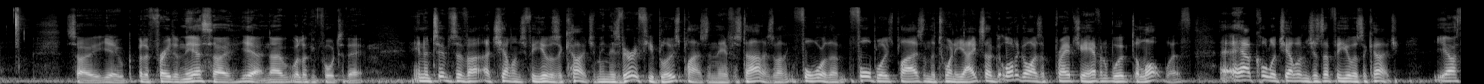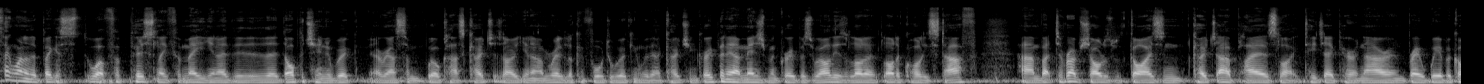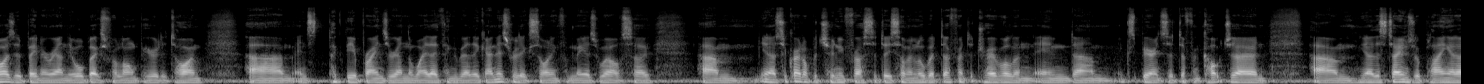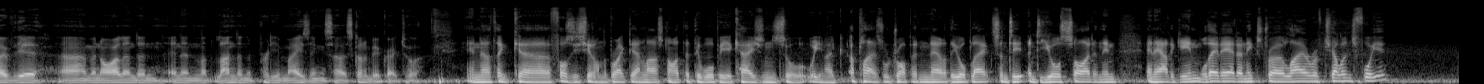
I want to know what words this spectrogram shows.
so yeah, a bit of freedom there. So yeah, no, we're looking forward to that. And in terms of a, a, challenge for you as a coach, I mean, there's very few Blues players in there for starters. I think four of them, four Blues players in the 28. So a lot of guys that perhaps you haven't worked a lot with. How cool a challenge is it for you as a coach? Yeah, I think one of the biggest, well, for personally for me, you know, the, the, the opportunity to work around some world class coaches. I, you know, I'm really looking forward to working with our coaching group and our management group as well. There's a lot of lot of quality staff, um, but to rub shoulders with guys and coach uh, players like TJ Perenara and Brad Weber, guys that have been around the All Blacks for a long period of time, um, and pick their brains around the way they think about their game. That's really exciting for me as well. So um, you know, it's a great opportunity for us to do something a little bit different, to travel and, and um, experience a different culture. And, um, you know, the stadiums we're playing at over there um, in Ireland and, and in London are pretty amazing. So it's going to be a great tour. And I think uh, Fozzie said on the breakdown last night that there will be occasions or, you know, players will drop in and out of the All Blacks into, into your side and then and out again. Will that add an extra layer of challenge for you?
